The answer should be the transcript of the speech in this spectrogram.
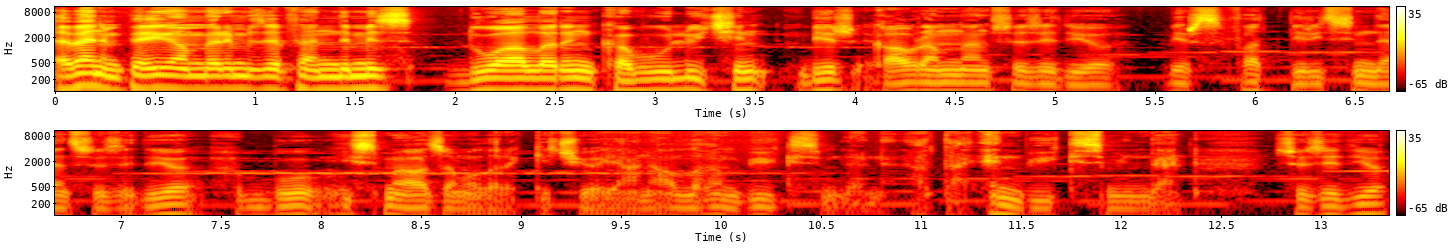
Efendim Peygamberimiz Efendimiz duaların kabulü için bir kavramdan söz ediyor. Bir sıfat, bir isimden söz ediyor. Bu ismi azam olarak geçiyor. Yani Allah'ın büyük isimlerinden hatta en büyük isminden söz ediyor.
